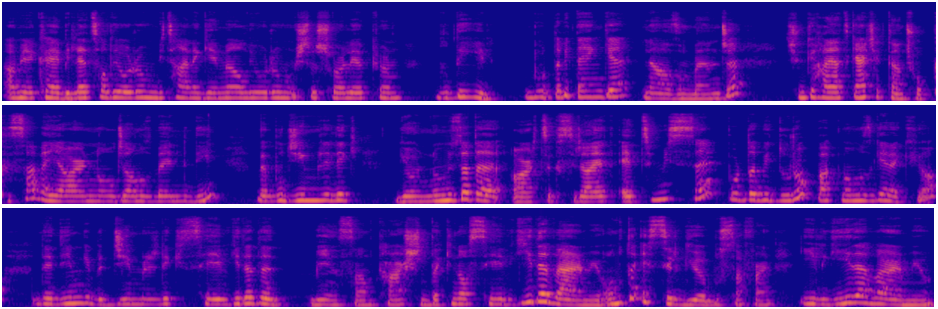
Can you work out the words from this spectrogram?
Amerika'ya bilet alıyorum, bir tane gemi alıyorum, işte şöyle yapıyorum. Bu değil. Burada bir denge lazım bence. Çünkü hayat gerçekten çok kısa ve yarın olacağımız belli değil. Ve bu cimrilik gönlümüze de artık sirayet etmişse burada bir durup bakmamız gerekiyor. Dediğim gibi cimrilik sevgide de bir insan karşındakine o sevgiyi de vermiyor. Onu da esirgiyor bu sefer. İlgiyi de vermiyor.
